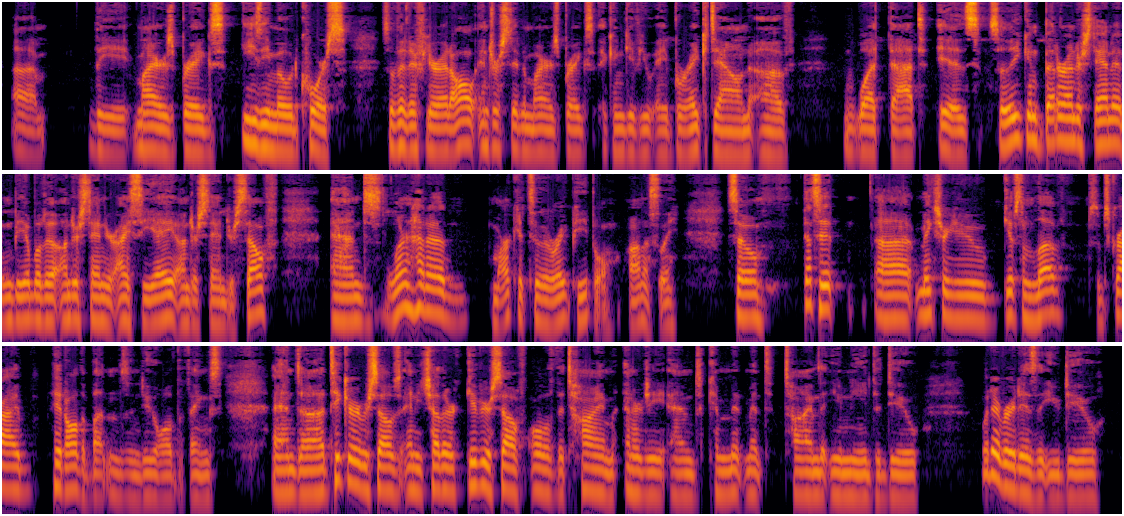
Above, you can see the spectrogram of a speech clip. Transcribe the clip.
um, the Myers Briggs Easy Mode course, so that if you're at all interested in Myers Briggs, it can give you a breakdown of what that is so that you can better understand it and be able to understand your ICA, understand yourself, and learn how to market to the right people, honestly. So that's it. Uh, make sure you give some love, subscribe, hit all the buttons, and do all the things. And uh, take care of yourselves and each other. Give yourself all of the time, energy, and commitment time that you need to do whatever it is that you do.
